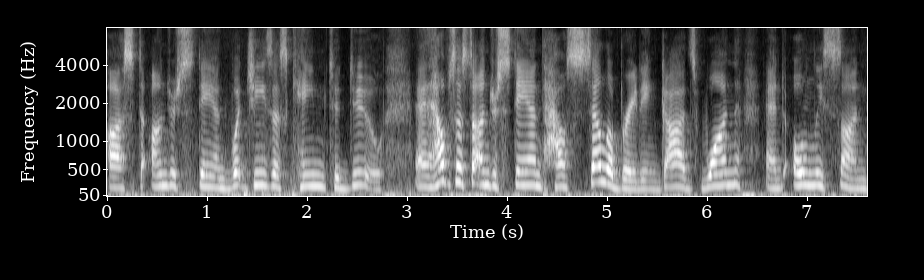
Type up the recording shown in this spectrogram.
us to understand what Jesus came to do and helps us to understand how celebrating God's one and only Son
